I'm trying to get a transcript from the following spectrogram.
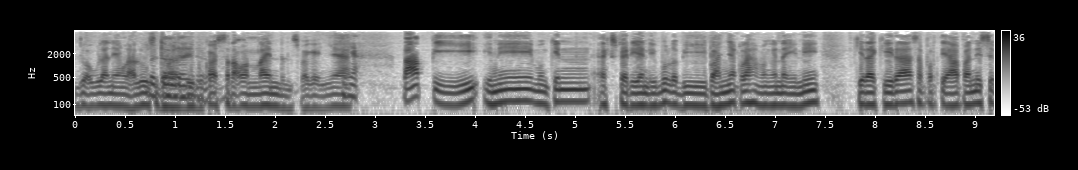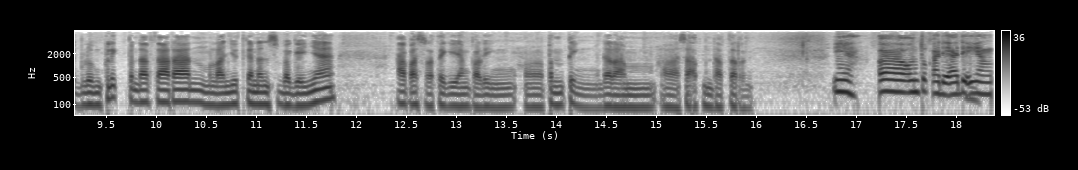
dua bulan yang lalu Betul, sudah dibuka secara online dan sebagainya. Iya. Tapi ini mungkin experience Ibu lebih banyak lah mengenai ini. Kira-kira seperti apa nih sebelum klik pendaftaran, melanjutkan dan sebagainya. Apa strategi yang paling eh, penting dalam eh, saat mendaftar? Iya, eh, untuk adik-adik yang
